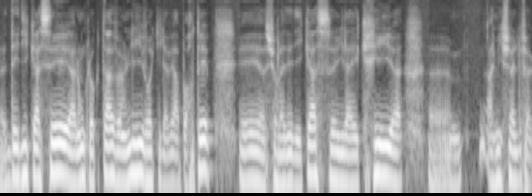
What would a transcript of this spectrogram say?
dédicacé à l'oncle Octave un livre qu'il avait apporté. Et sur la dédicace, il a écrit à Michel, enfin,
